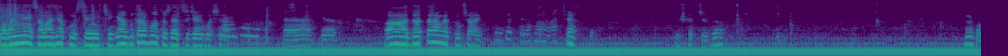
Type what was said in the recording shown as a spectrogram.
Babaannen sabah yapmış senin için. Gel bu tarafa otur sen sıcak başına. He gel. Aa dört tane mi kattım çay? Telefonu açmaz Şey. ki. Üç katacağız değil mi? Dur baba.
